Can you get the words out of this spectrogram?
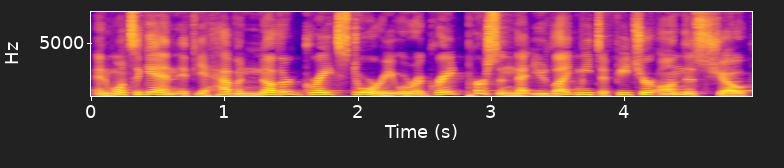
And once again, if you have another great story or a great person that you'd like me to feature on this show,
